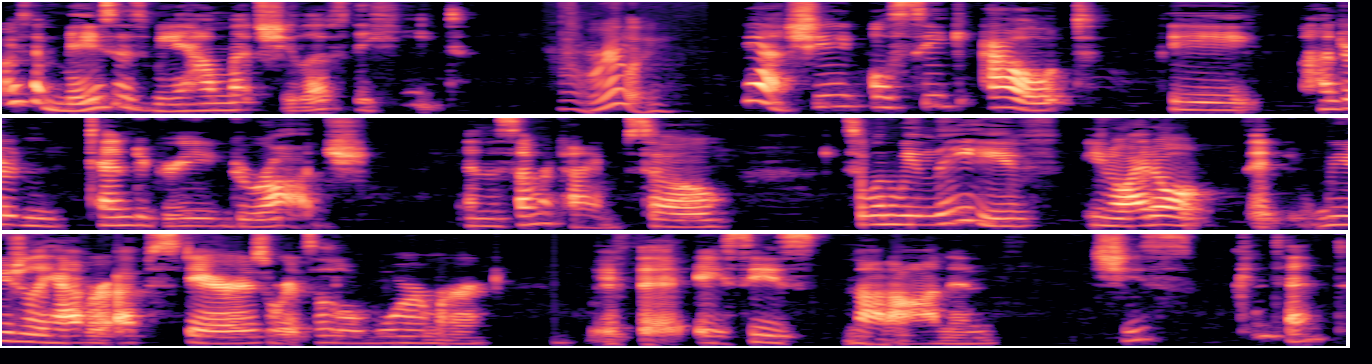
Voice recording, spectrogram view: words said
always amazes me how much she loves the heat. Oh, really? Yeah, she will seek out the 110 degree garage in the summertime. So, so when we leave, you know, I don't. It, we usually have her upstairs where it's a little warmer if the AC's not on, and she's content.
